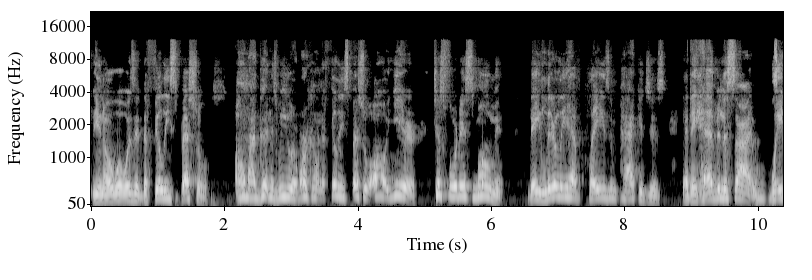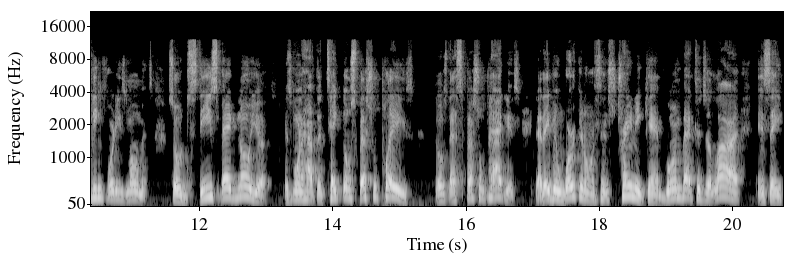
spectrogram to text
You know what was it? The Philly special. Oh my goodness, we were working on the Philly special all year just for this moment. They literally have plays and packages that they have in the side waiting for these moments. So Steve Spagnuolo is going to have to take those special plays those that special package that they've been working on since training camp, going back to July, and say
